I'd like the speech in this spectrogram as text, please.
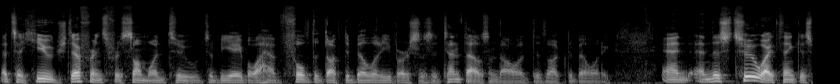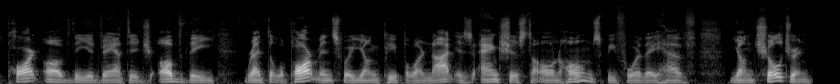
That's a huge difference for someone to to be able to have full deductibility versus a $10,000 deductibility. And and this too I think is part of the advantage of the rental apartments where young people are not as anxious to own homes before they have young children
